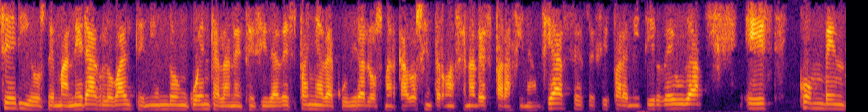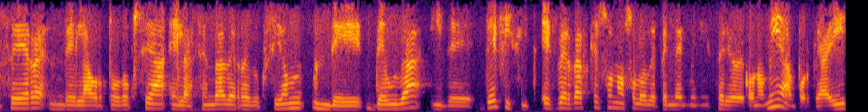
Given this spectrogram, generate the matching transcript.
serios de manera global, teniendo en cuenta la necesidad de España de acudir a los mercados internacionales para financiarse, es decir, para emitir deuda, es convencer de la ortodoxia en la senda de reducción de deuda y de déficit. Es verdad que eso no solo depende del Ministerio de Economía, porque ahí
